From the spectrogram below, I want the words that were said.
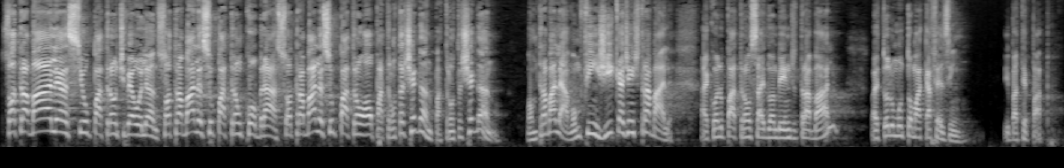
Só trabalha se o patrão estiver olhando, só trabalha se o patrão cobrar, só trabalha se o patrão, ó, oh, o patrão está chegando, o patrão está chegando. Vamos trabalhar, vamos fingir que a gente trabalha. Aí quando o patrão sai do ambiente de trabalho, vai todo mundo tomar cafezinho e bater papo.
